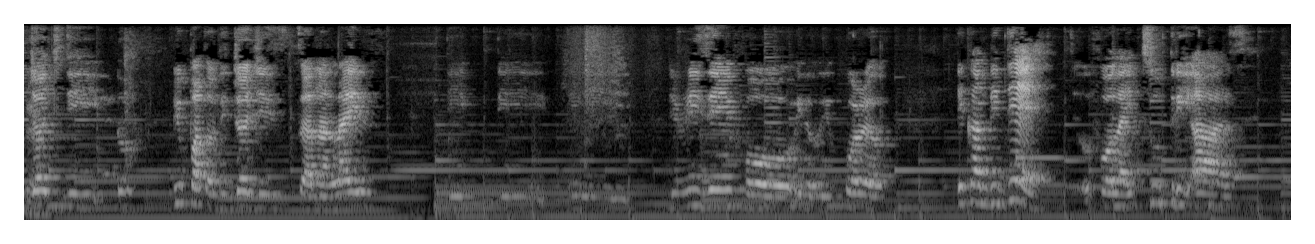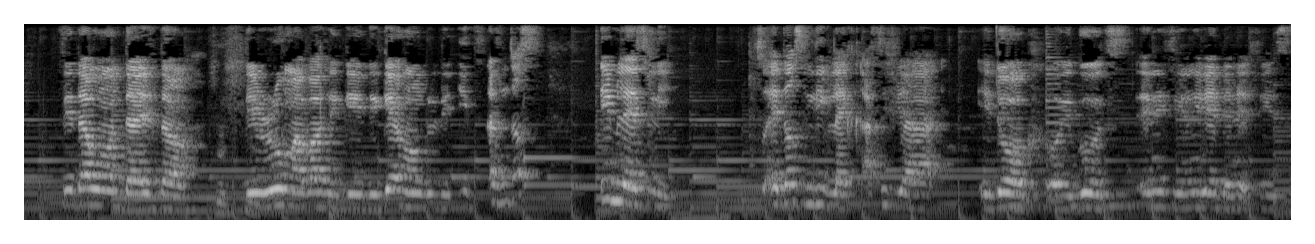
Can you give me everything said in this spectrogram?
Yeah. judge the you know, be part of the judges to analyze the the the, the reason for you know the quarrel. They can be there for like two three hours. Say that one dies down. They roam about again. They get hungry. They eat. As in just aimlessly. So it just live like as if you are a dog or a goat. Anything anywhere benefits.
